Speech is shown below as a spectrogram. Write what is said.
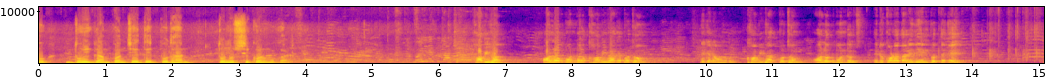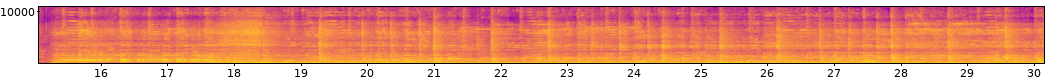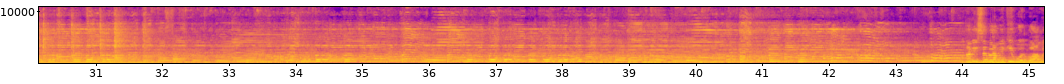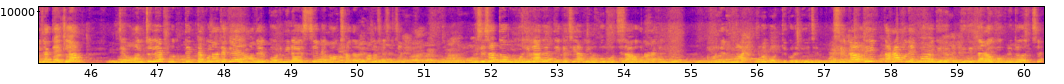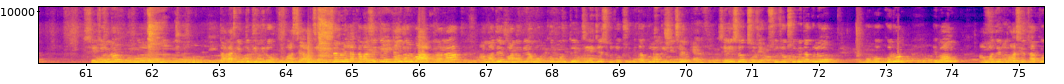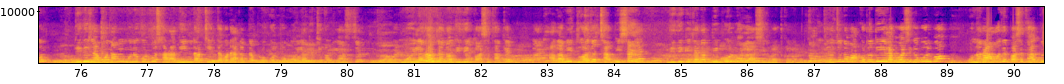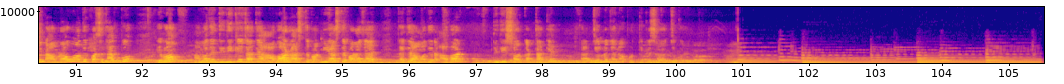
দুই গ্রাম পঞ্চায়েতের প্রধান তনুশ্রী কর্মকার। খ বিভাগ অলোক মণ্ডল খ বিভাগে প্রথম। দেখে না ভালো করে। খ বিভাগ প্রথম, অলোক মণ্ডল। একটু করতালি দিন প্রত্যেকে। হিসেবে আমি কি বলব? আমি যা দেখলাম যে অঞ্চলের প্রত্যেকটা কোণা থেকে আমাদের কর্মীরা এসেছেন এবং সাধারণ মানুষ এসেছেন। বিশেষত মহিলাদের দেখেছি আমি খুব উৎসাহ ওনারা কিন্তু আমাদের মাঠ পুরো ভর্তি করে দিয়েছেন। সেটাও ঠিক তারা অনেকভাবে দিদি দিদির দ্বারা উপকৃত হচ্ছে। সেই জন্য তারা কিন্তু দিদির পাশে আছে। হিসাবে এলাকাবাসীকে এটাই বলব আপনারা আমাদের মাননীয় মুখ্যমন্ত্রী যে যে সুযোগ সুবিধাগুলো দিচ্ছেন সেই সব সুযোগ সুবিধাগুলো উপভোগ করুন এবং আমাদের পাশে থাকুন। দিদি যেমন, আমি মনে করব সারা দিন রাত চিন্তা করে এক একটা প্রকল্প মহিলাদের জন্য নিয়ে আসছেন। মহিলারাও যেন দিদির পাশে থাকেন। আগামী দু হাজার ছাব্বিশ সালে দিদিকে যেন বিপুলভাবে আশীর্বাদ করেন। সেই জন্য মাকড়া দুই এলাকাবাসীকে বলব, ওনারা আমাদের পাশে থাকবেন, আমরাও ওনাদের পাশে থাকব এবং আমাদের দিদিকে যাতে আবার আসতে নিয়ে আসতে পারা যায়, যাতে আমাদের আবার দিদির সরকার থাকে, তার জন্য যেন প্রত্যেকে সাহায্য করেন।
